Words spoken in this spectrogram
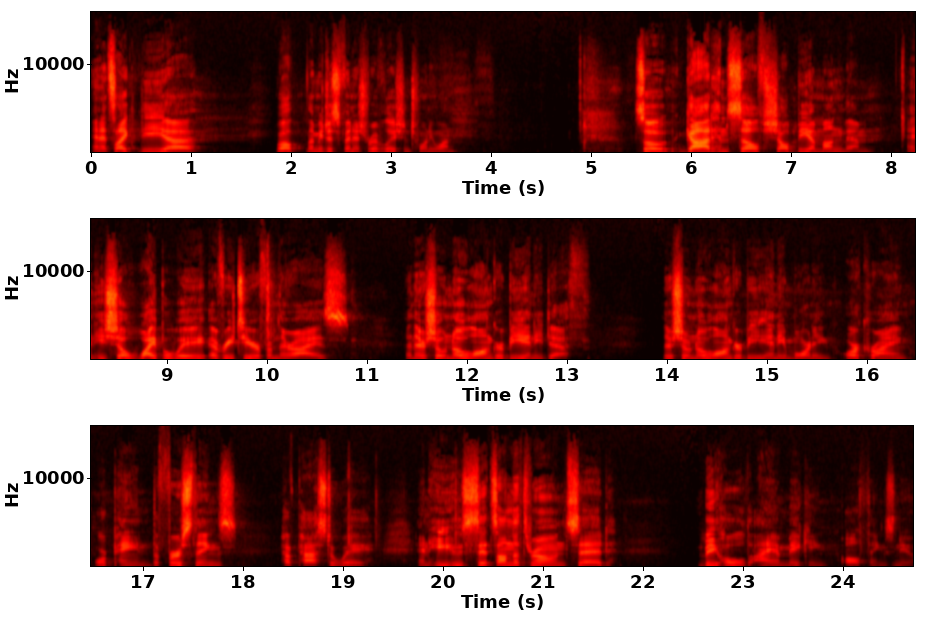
And it's like the, uh, well, let me just finish Revelation 21. So God himself shall be among them, and he shall wipe away every tear from their eyes, and there shall no longer be any death there shall no longer be any mourning or crying or pain. The first things have passed away. And he who sits on the throne said, Behold, I am making all things new.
